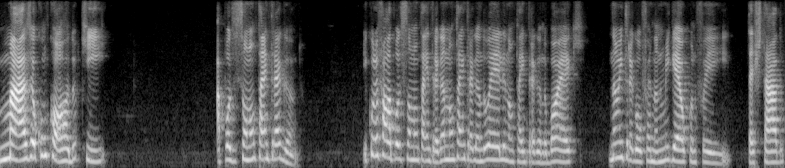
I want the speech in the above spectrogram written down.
Mas eu concordo que a posição não está entregando. E quando eu falo a posição não está entregando, não está entregando ele, não está entregando o Boeck, não entregou o Fernando Miguel quando foi testado.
